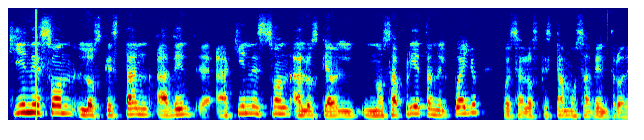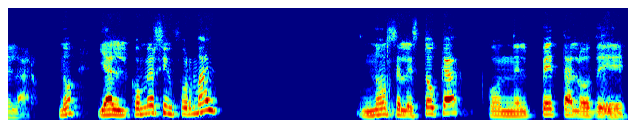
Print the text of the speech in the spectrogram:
¿Quiénes son los que están adentro? ¿A quiénes son a los que nos aprietan el cuello? Pues a los que estamos adentro del aro, ¿no? Y al comercio informal, no se les toca con el pétalo de,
